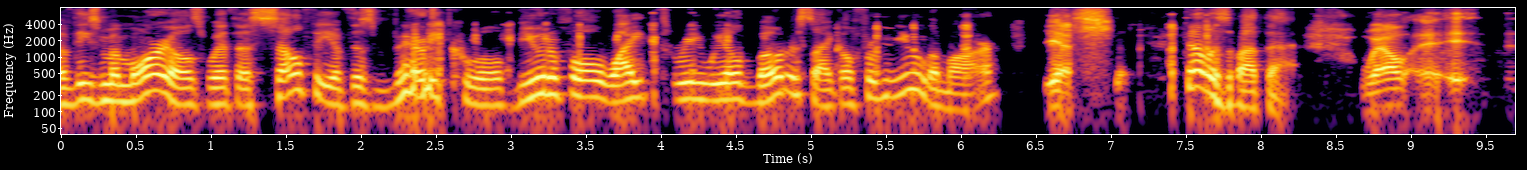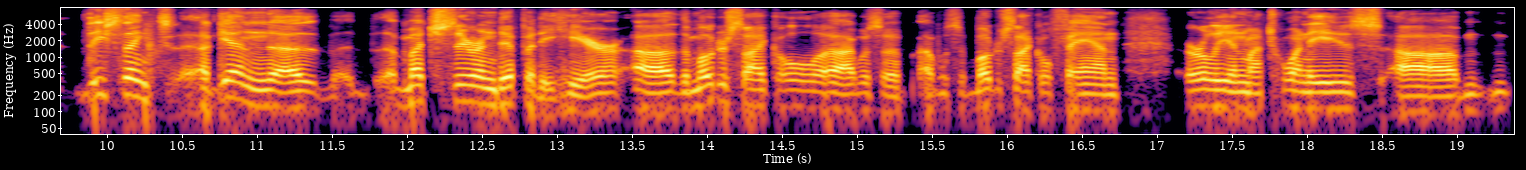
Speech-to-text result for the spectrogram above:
of these memorials with a selfie of this very cool, beautiful white three wheeled motorcycle from you, Lamar. Yes. Tell us about that. Well, it, these things again, uh, much serendipity here. Uh, the motorcycle, uh, I was a I was a motorcycle fan early in my twenties. Um,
